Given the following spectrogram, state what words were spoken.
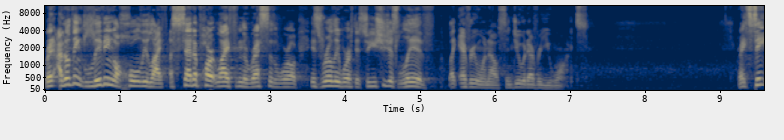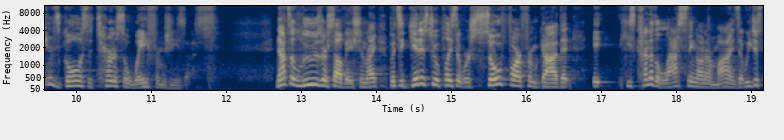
Right? I don't think living a holy life, a set apart life from the rest of the world, is really worth it. So you should just live like everyone else and do whatever you want. Right? Satan's goal is to turn us away from Jesus. Not to lose our salvation, right? But to get us to a place that we're so far from God that it, he's kind of the last thing on our minds that we just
